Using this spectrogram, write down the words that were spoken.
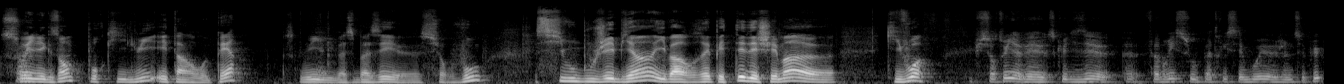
Soyez Ouais. l'exemple pour qu'il lui ait un repère, parce que lui il va se baser euh, sur vous. Si vous bougez bien, il va répéter des schémas euh, qu'il voit. Et puis surtout, il y avait ce que disait euh, Fabrice ou Patrice Eboué, je ne sais plus.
